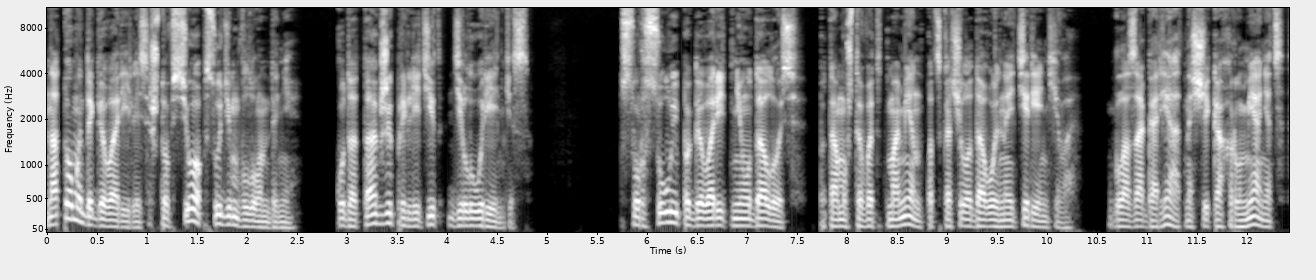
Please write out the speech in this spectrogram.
На то мы договорились, что все обсудим в Лондоне, куда также прилетит Дилаурентис. С Урсулой поговорить не удалось, потому что в этот момент подскочила довольная Терентьева. Глаза горят, на щеках румянец.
